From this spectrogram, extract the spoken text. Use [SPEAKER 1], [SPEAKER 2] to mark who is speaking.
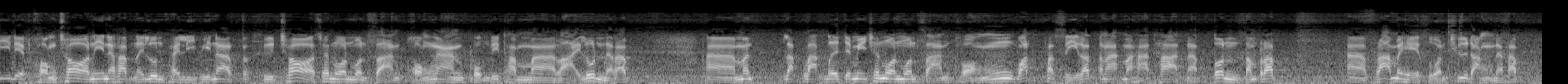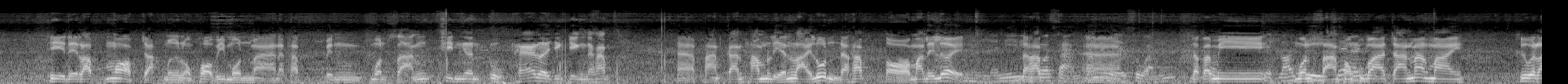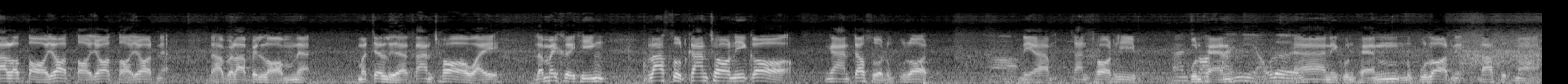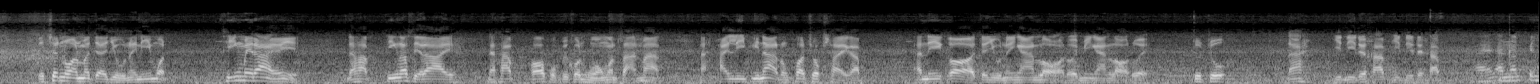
[SPEAKER 1] ทีเด็ดของช่อนี้นะครับในรุ่นไพลีพีนาศก็คือช่อชนวนมวลสารของงานผมที่ทำมาหลายรุ่นนะครับอ่ามันหลักๆ เลยจะมีชนวนมวลสารของวัดพระศรีรัตนมหาธาตุนะครับ ต้นตำรับอ่าพระมเหสวนชื่อดังนะครับ ที่ได้รับมอบจากมือหลวงพ่อวิมลมานะครับ เป็นมวลสารชิ้นเงินกรุแท้เลยจริง ๆ นะครับอ่าผ่านการทำเหรียญหลายรุ่นนะครับ ต่อมาเรื่อย
[SPEAKER 2] อันนี้
[SPEAKER 1] ๆ
[SPEAKER 2] มี
[SPEAKER 1] นะครับ
[SPEAKER 2] มวลสารพระมเหสวน
[SPEAKER 1] แล้วก็มี
[SPEAKER 2] 700
[SPEAKER 1] มวลสารของ
[SPEAKER 2] ปี
[SPEAKER 1] ครูบาอาจารย์มากมาย คือเวลาเราต่อยอดต่อยอดต่อยอดเนี่ยนะครับเวลาเป็นหลอมเนี่ย มันจะเหลือก้านช่อเอาไว้ แล้วไม่เคยทิ้ง ล่าสุดก้านช่อนี้ก็งานเจ้าสัวหลวงปู่รอด
[SPEAKER 2] อ๋อ
[SPEAKER 1] นี่ครับก้านช่อที่
[SPEAKER 2] การ
[SPEAKER 1] คุณแผน
[SPEAKER 2] ชอบสายเหนียวเลย
[SPEAKER 1] อ่านี่คุณแผนหลวงปู่รอดนี่ล่าสุดมาคือชนวนมันจะอยู่ในนี้หมด ทิ้งไม่ได้พี่นะครับ ทิ้งแล้วเสียดายนะครับ เพราะผมเป็นคนห่วงมันสารมากนะไพลีพีนาศหลวงพ่อโชคชัยครับ อันนี้ก็จะอยู่ในงานหล่อโดยมีงานหล่อด้วย จุจุนะ ยินดีด้วยครับ ยินดีด้วยครับ
[SPEAKER 2] อันนั้นเป็น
